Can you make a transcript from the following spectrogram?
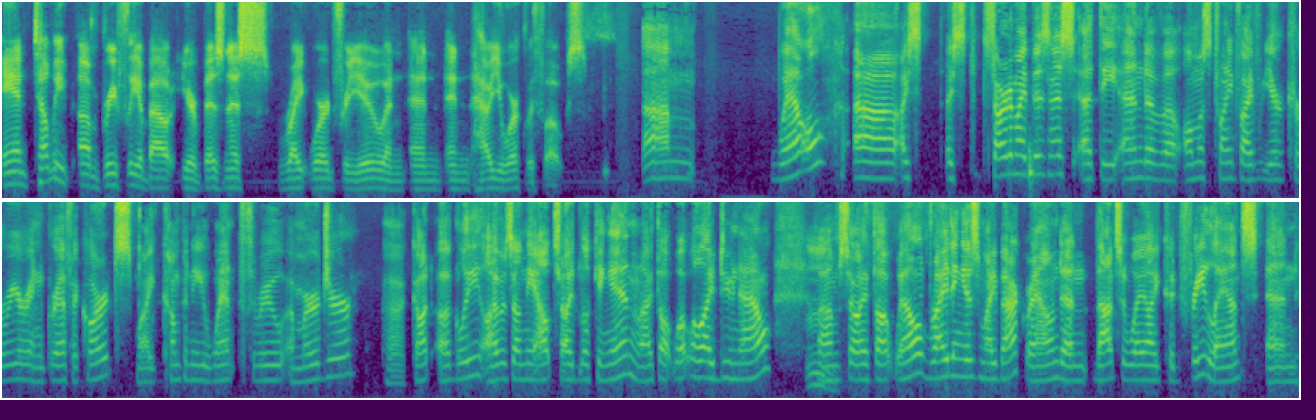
And tell me um, briefly about your business, Write Word for You, and and and how you work with folks. Um, well, uh, I. I started my business at the end of almost 25 year career in graphic arts. My company went through a merger uh, got ugly. I was on the outside looking in, and I thought, what will I do now? Mm. Um, so I thought, well, writing is my background, and that's a way I could freelance. And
